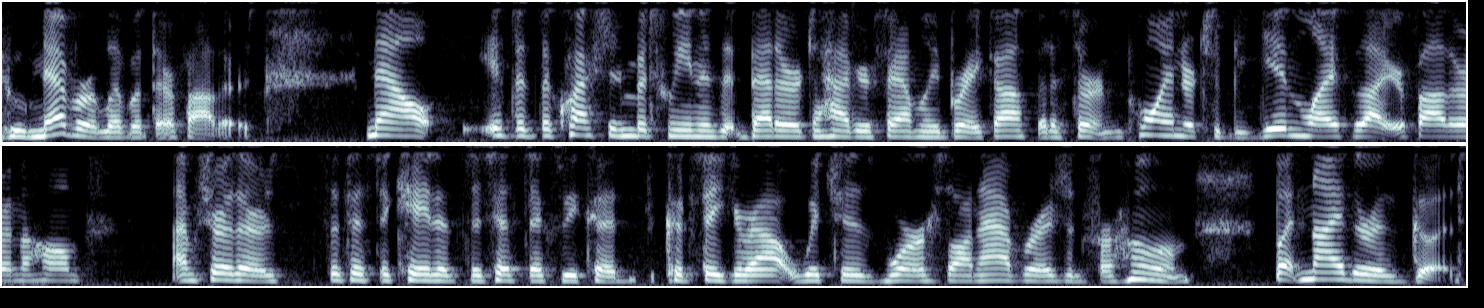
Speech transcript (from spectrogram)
who never live with their fathers. Now, if it's a question between is it better to have your family break up at a certain point or to begin life without your father in the home, I'm sure there's sophisticated statistics we could could figure out which is worse on average and for whom, but neither is good.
